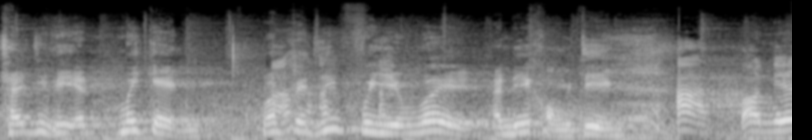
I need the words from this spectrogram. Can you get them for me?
ใช้ GPS ไม่เก่ง มันเป็นที่ฟิล์มเว้ย อันนี้ของจริง อะ ตอนนี้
